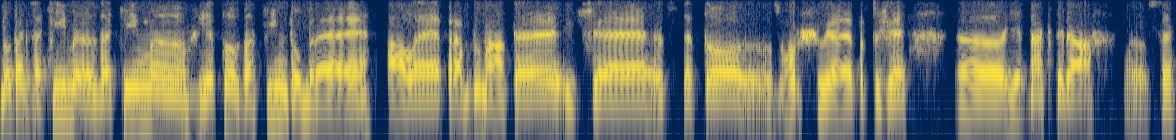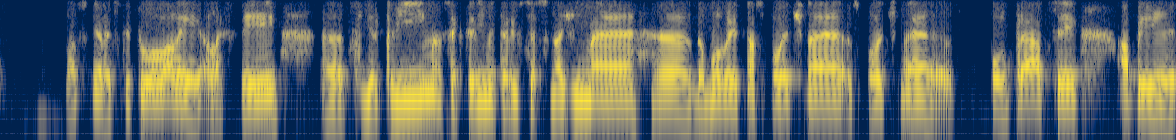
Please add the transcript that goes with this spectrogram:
No tak zatím, zatím je to zatím dobré, ale pravdu máte, že se to zhoršuje, protože uh, jednak teda eh, se vlastně restituovaly lesy uh, církvím, se kterými tedy se snažíme uh, domluvit na společné, společné spolupráci, aby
